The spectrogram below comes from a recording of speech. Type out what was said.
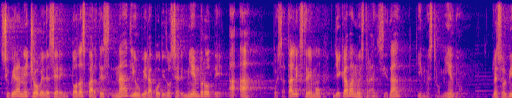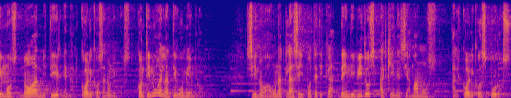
se hubieran hecho obedecer en todas partes, nadie hubiera podido ser miembro de AA, pues a tal extremo llegaba nuestra ansiedad y nuestro miedo. Resolvimos no admitir en Alcohólicos Anónimos, continúa el antiguo miembro, sino a una clase hipotética de individuos a quienes llamamos alcohólicos puros.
